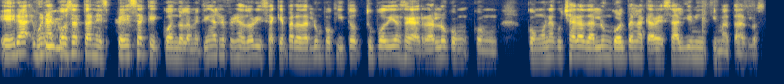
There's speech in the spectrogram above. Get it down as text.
Era una cosa tan espesa que cuando la metí en el refrigerador y saqué para darle un poquito, tú podías agarrarlo con, con, con una cuchara, darle un golpe en la cabeza a alguien y, matarlos.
